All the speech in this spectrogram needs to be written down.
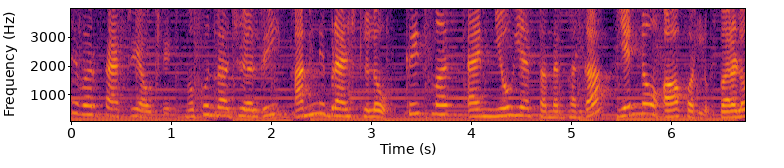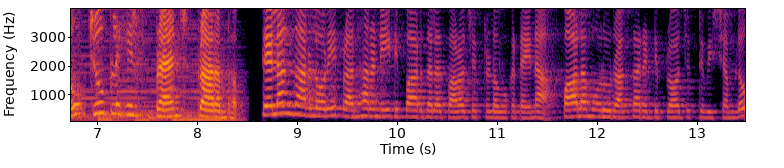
First ever factory outlet Mukunda jewellery అన్ని బ్రాంచ్లలో క్రిస్మస్ అండ్ న్యూ ఇయర్ సందర్భంగా ఎన్నో ఆఫర్లు త్వరలో జూబ్లీ హిల్స్ బ్రాంచ్ ప్రారంభం. తెలంగాణలోని ప్రధాన నీటిపారుదల ప్రాజెక్టులో ఒకటైన పాలమూరు రంగారెడ్డి ప్రాజెక్టు విషయంలో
